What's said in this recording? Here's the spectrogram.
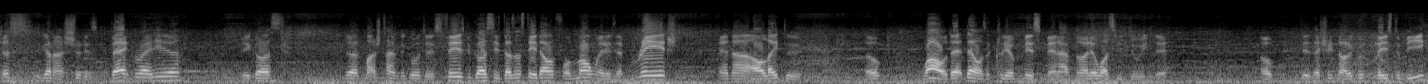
Just gonna shoot his back right here. Because don't have much time to go to his face because he doesn't stay down for long when he's enraged. And uh, I'd like to... Oh, wow, that, that was a clear miss, man. I have no idea what he's doing there. Oh, it's actually not a good place to be.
